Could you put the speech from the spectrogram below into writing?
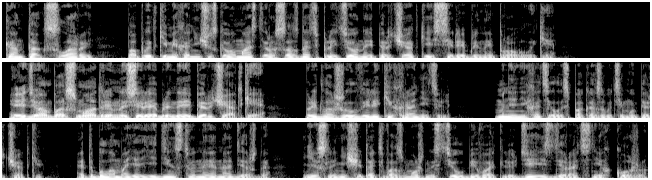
контакт с Ларой, попытки механического мастера создать плетеные перчатки из серебряной проволоки. «Идем посмотрим на серебряные перчатки», — предложил великий хранитель. Мне не хотелось показывать ему перчатки. Это была моя единственная надежда, если не считать возможности убивать людей и сдирать с них кожу.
